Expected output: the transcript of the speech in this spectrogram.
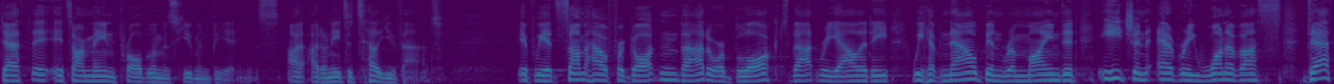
Death, it's our main problem as human beings. I, I don't need to tell you that. If we had somehow forgotten that or blocked that reality, we have now been reminded, each and every one of us, death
